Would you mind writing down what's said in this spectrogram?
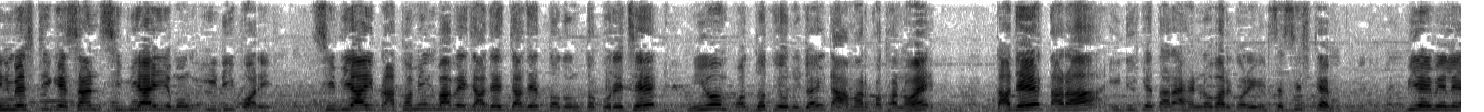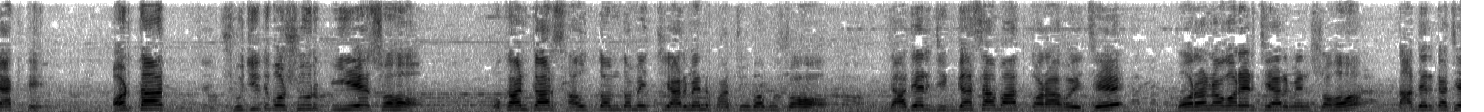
ইনভেস্টিগেশন সিবিআই এবং ইডি করে। সিবিআই প্রাথমিকভাবে যাদের যাদের তদন্ত করেছে, নিয়ম পদ্ধতি অনুযায়ী এটা আমার কথা নয়। তাদের তারা ইডিকে তারা হ্যান্ডওভার করে, ইটস এ সিস্টেম, পিএমএলএ অ্যাক্টে। অর্থাৎ সুজিত বসুর পিএ সহ, ওখানকার সাউথ দমদমের চেয়ারম্যান পাঁচুবাবু সহ, যাদের জিজ্ঞাসাবাদ করা হয়েছে, বরানগরের চেয়ারম্যান সহ, তাদের কাছে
